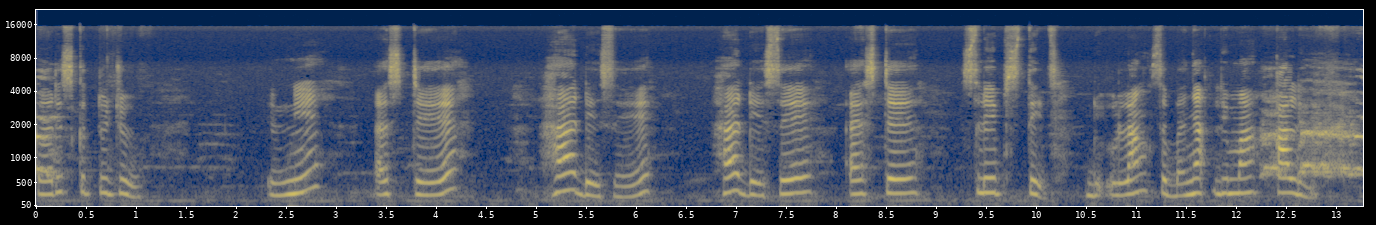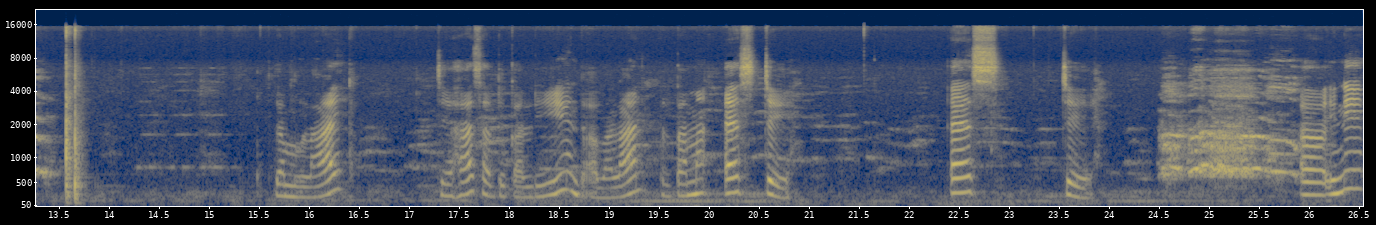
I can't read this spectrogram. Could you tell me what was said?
baris ke-7 ini SC HDC HDC SC slip stitch. Diulang sebanyak lima kali. Kita mulai. CH satu kali untuk awalan. Pertama SC SC uh, ini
